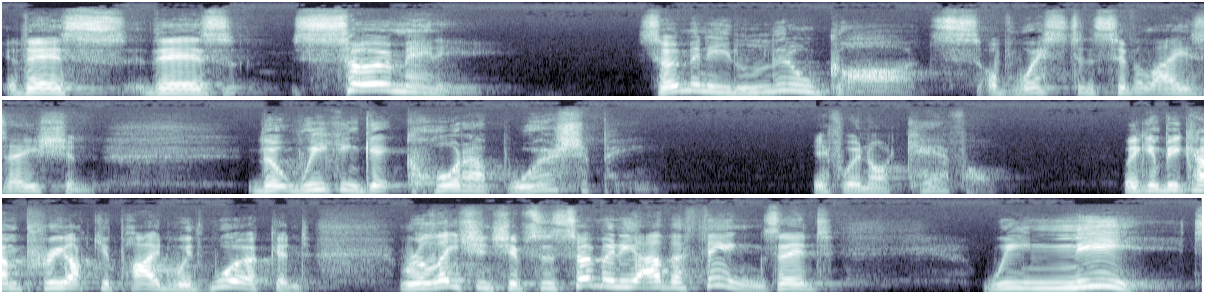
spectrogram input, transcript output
there's, there's so many, so many little gods of Western civilization that we can get caught up worshiping if we're not careful. We can become preoccupied with work and relationships and so many other things. And we need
